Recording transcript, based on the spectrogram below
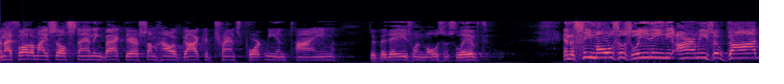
And I thought of myself standing back there somehow if God could transport me in time to the days when Moses lived. And to see Moses leading the armies of God,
